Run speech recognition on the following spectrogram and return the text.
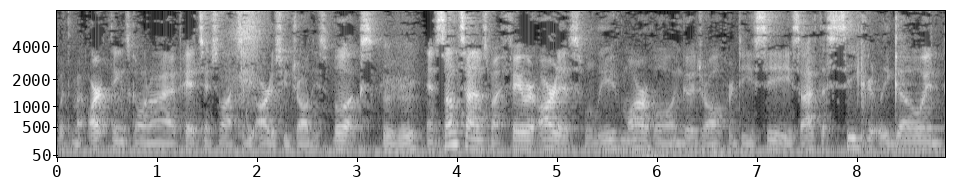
with my art things going on, I pay attention a lot to the artists who draw these books. Mm-hmm. And sometimes my favorite artists will leave Marvel and go draw for DC. So I have to secretly go and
